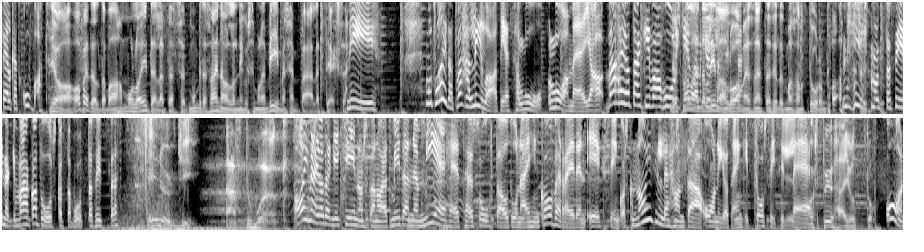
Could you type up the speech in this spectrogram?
pelkät kuvat. Joo, opeteltavaahan mulla on itellä tässä, että mun pitäisi aina olla niinku semmoinen viimeisen päälle, tiedätkö Niin. Mut laitat vähän lilaa, tietsä, lu- luomeen ja vähän jotain kivaa Jos mä huulikieltä. laitan lilan luomeen, se näyttää siltä, että mä oon saanut turpaa. Niin, mutta siinäkin vähän katuuskottavuutta sitten. Energy. After work. Aina jotenkin kiinnostanut, että miten ne miehet suhtautuu näihin kavereiden eksiin, koska naisillehan tää on jotenkin tosi silleen... Onks pyhä juttu? On,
